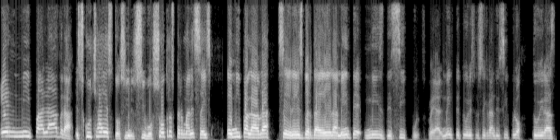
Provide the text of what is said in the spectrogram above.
en mi palabra, escucha esto, si, si vosotros permanecéis en mi palabra seréis verdaderamente mis discípulos. Realmente tú eres ese gran discípulo. Tú dirás,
